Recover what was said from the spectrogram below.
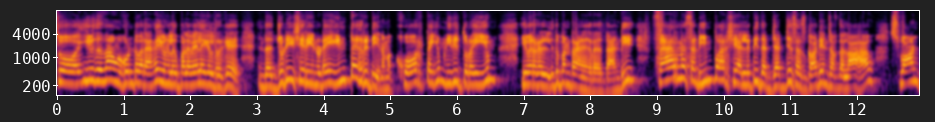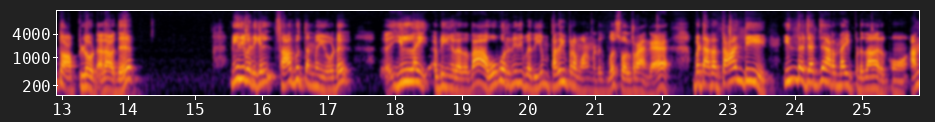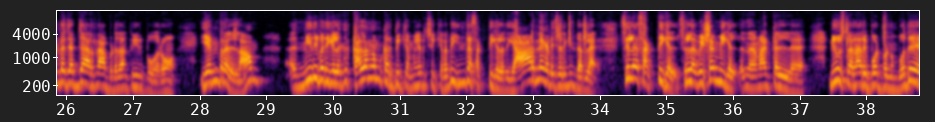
ஸோ இதுதான் அவங்க கொண்டு வராங்க. இவங்களுக்கு பல வேலைகள் இருக்குது இந்த ஜுடிஷியரியினுடைய இன்டெகிரிட்டி நம்ம கோர்ட்டையும் நீதித்துறையையும் இவர்கள் இது பண்ணுறாங்கிறத தாண்டி fairness and impartiality that judges as guardians of the law have sworn to uphold அதாவது நீதிபதிகள் சார்புத்தன்மையோடு இல்லை அப்படிங்கிறத தான் ஒவ்வொரு நீதிபதியும் பதவி பிரமாணம் எடுக்கும்போது சொல்கிறாங்க பட் அதை தாண்டி இந்த ஜட்ஜாக இருந்தால் இப்படி தான் இருக்கும். அந்த ஜட்ஜாக இருந்தால் அப்படி தான் தீர்ப்பு வரும் என்றெல்லாம் நீதிபதிகளுக்கு களங்கம் கற்பிக்க முயற்சிக்கிறது இந்த சக்திகள். அது யாருன்னே கிடைச்ச வரைக்கும் தெரில. சில சக்திகள் சில விஷமிகள். இந்த நாட்கள் நியூஸ்லலாம் ரிப்போர்ட் பண்ணும்போது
